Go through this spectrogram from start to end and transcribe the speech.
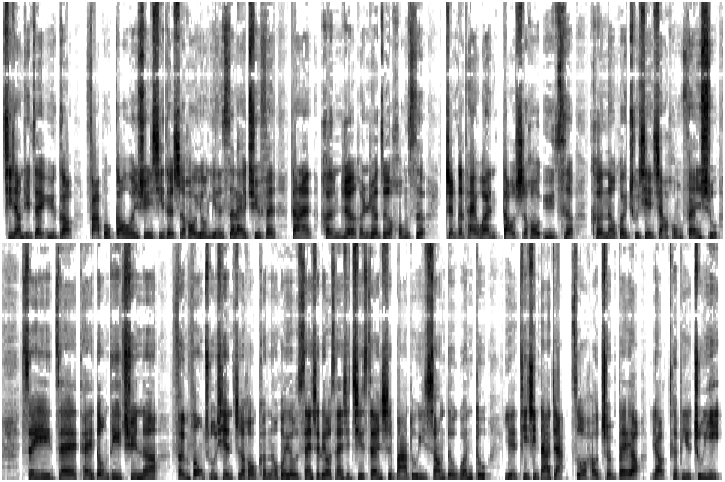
气象局在预告发布高温讯息的时候，用颜色来区分。当然，很热很热，这个红色，整个台湾到时候预测可能会出现像红番薯。所以在台东地区呢，焚风出现之后，可能会有三十六、三十七、三十八度以上的温度，也提醒大家做好准备哦，要特别注意。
